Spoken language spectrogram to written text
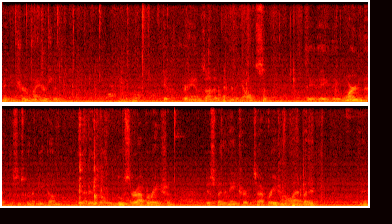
making sure minors did get their hands on it and everything else, and they, they, they warned that this was gonna become, that is a looser operation, just by the nature of its operation and all that, but it, it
